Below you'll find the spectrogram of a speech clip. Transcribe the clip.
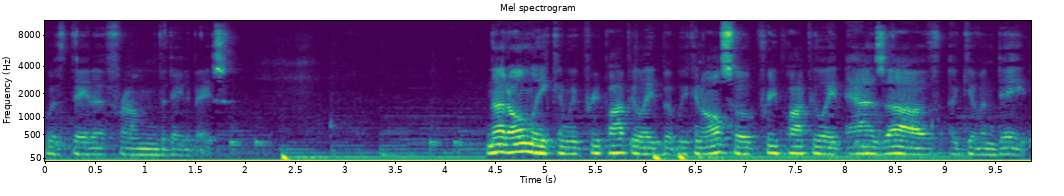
with data from the database. Not only can we pre-populate, but we can also pre-populate as of a given date.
